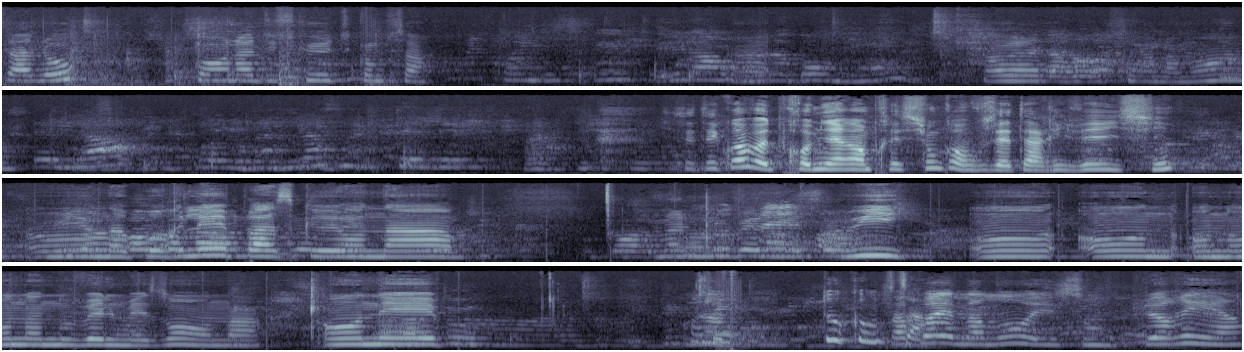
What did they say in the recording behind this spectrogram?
salon, on a discuté comme ça. C'était quoi votre première impression quand vous êtes arrivé ici? On a parlé parce qu'on a. Oui, on, on, on, a une nouvelle maison. On, a, on est. Tout comme ça. Papa et maman, ils sont pleurés. Hein.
